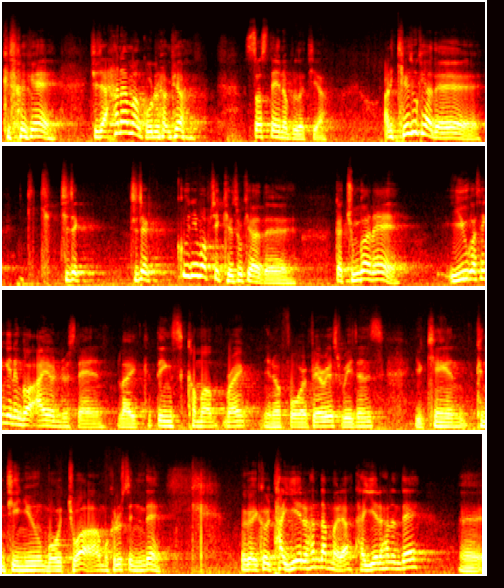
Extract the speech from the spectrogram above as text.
그 중에 진짜 하나만 고르라면 sustainability야. 아니 계속 해야 돼. 기- 진짜 진짜 끊임없이 계속 해야 돼. 그러니까 중간에 이유가 생기는 거 I understand. Like things come up, right? You know, for various reasons you can continue. 뭐 좋아, 뭐 그럴 수 있는데 그러니까 그걸 다 이해를 한단 말이야. 다 이해를 하는데, 에,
